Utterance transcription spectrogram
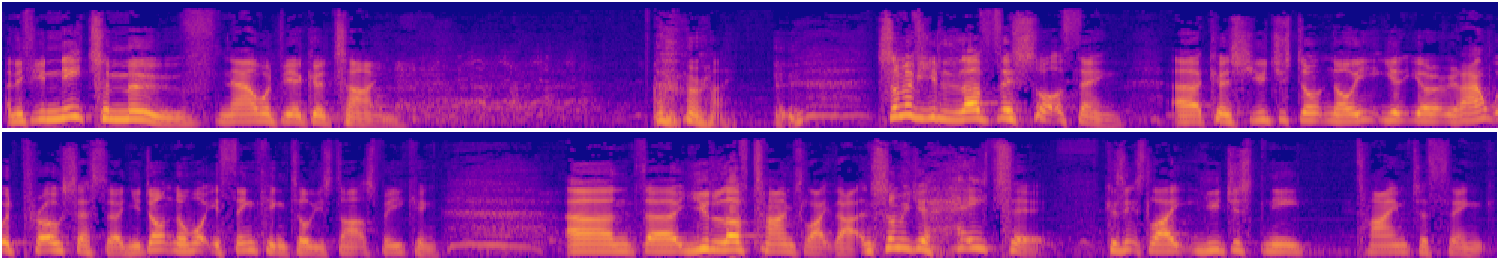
And if you need to move, now would be a good time. All right. Some of you love this sort of thing because uh, you just don't know. You, are an outward processor and you don't know what you're thinking until you start speaking. And uh, you love times like that. And some of you hate it because it's like you just need time to think.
